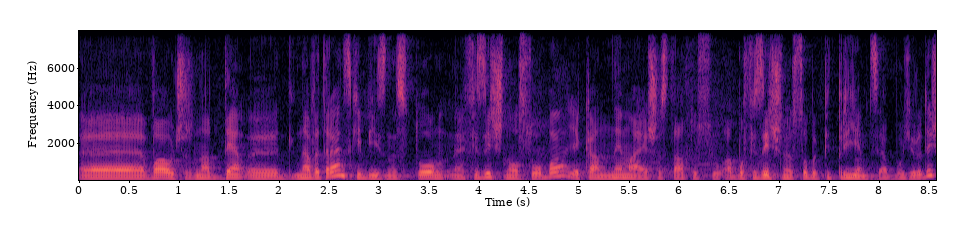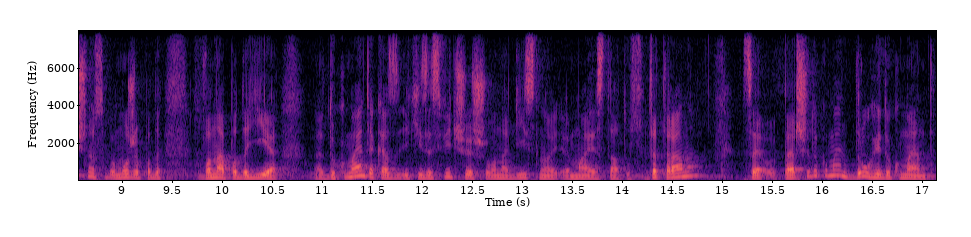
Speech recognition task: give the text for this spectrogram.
е, ваучер на е, на ветеранський бізнес, то фізична особа, яка не має ще статусу або фізичної особи підприємця, або юридичної особи, може пода, вона подає е, документ, яка, який засвідчує, що вона дійсно має статус ветерана. Це перший документ. Другий документ е,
